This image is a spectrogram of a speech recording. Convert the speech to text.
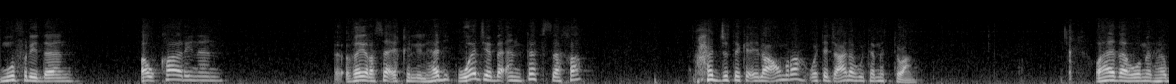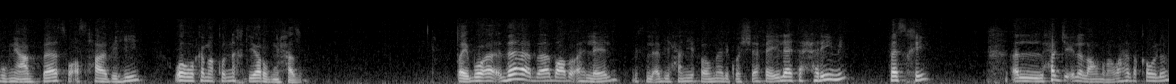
مفردا أو قارنا غير سائق للهدي وجب أن تفسخ حجتك إلى عمرة وتجعله تمتعا. وهذا هو مذهب ابن عباس وأصحابه وهو كما قلنا اختيار ابن حزم. طيب وذهب بعض أهل العلم مثل أبي حنيفة ومالك والشافعي إلى تحريم فسخ الحج إلى العمرة وهذا قول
